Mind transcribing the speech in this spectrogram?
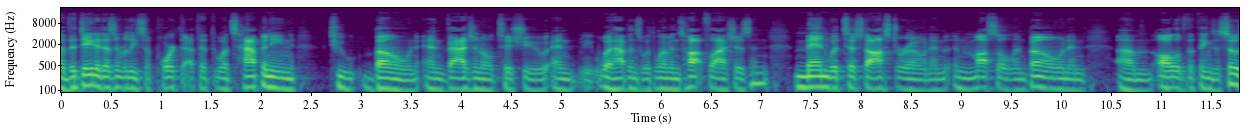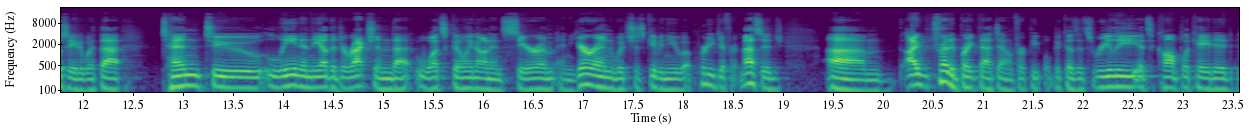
uh, the data doesn't really support that. That what's happening to bone and vaginal tissue, and what happens with women's hot flashes, and men with testosterone and, and muscle and bone, and um, all of the things associated with that, tend to lean in the other direction. That what's going on in serum and urine, which is giving you a pretty different message um, I try to break that down for people because it's really it's complicated,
